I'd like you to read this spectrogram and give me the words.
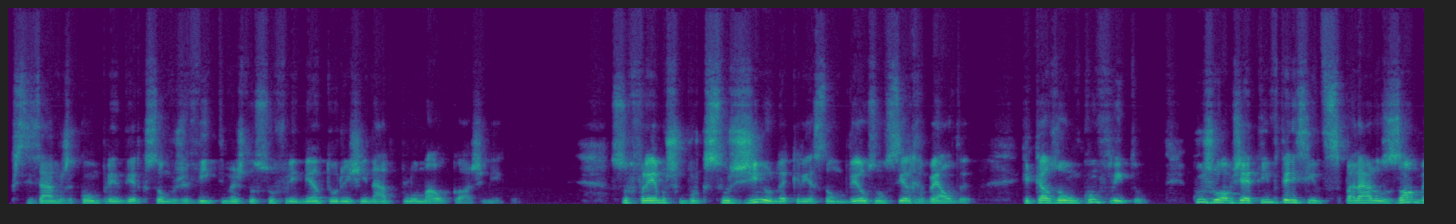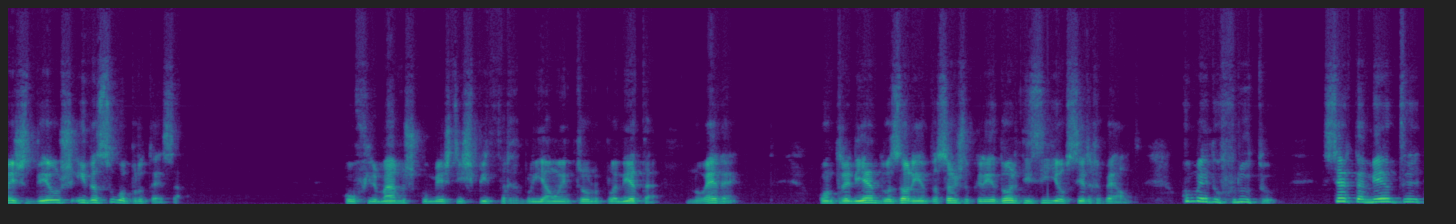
precisamos de compreender que somos vítimas do sofrimento originado pelo mal cósmico. Sofremos porque surgiu na criação de Deus um ser rebelde que causou um conflito, cujo objetivo tem sido separar os homens de Deus e da sua proteção. Confirmamos como este espírito de rebelião entrou no planeta, no Éden, contrariando as orientações do Criador, dizia o ser rebelde: Comei do fruto, certamente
